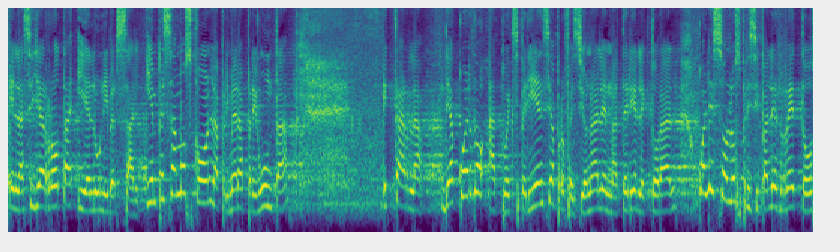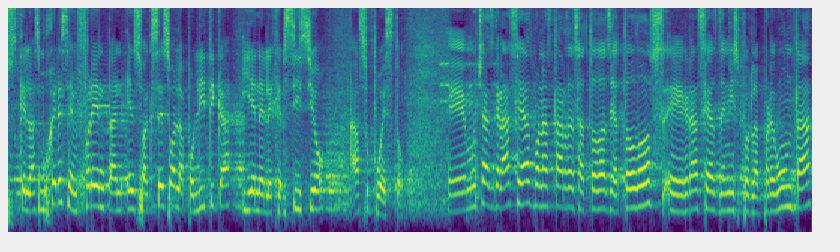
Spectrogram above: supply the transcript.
en La Silla Rota y El Universal. Y empezamos con la primera pregunta. Eh, Carla, de acuerdo a tu experiencia profesional en materia electoral, ¿cuáles son los principales retos que las mujeres enfrentan en su acceso a la política y en el ejercicio a su puesto? Eh, muchas gracias. Buenas tardes a todas y a todos. Eh, gracias, Denis, por la pregunta.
